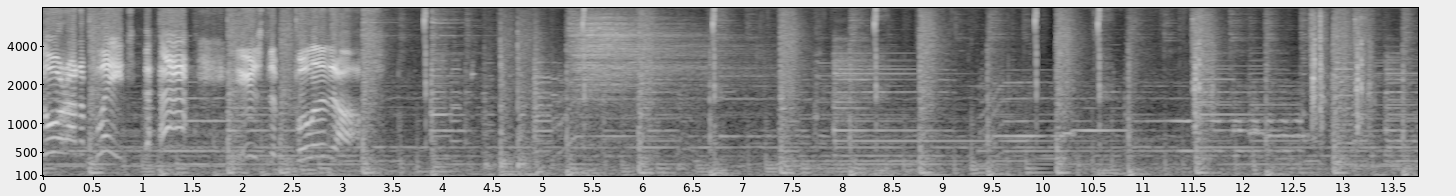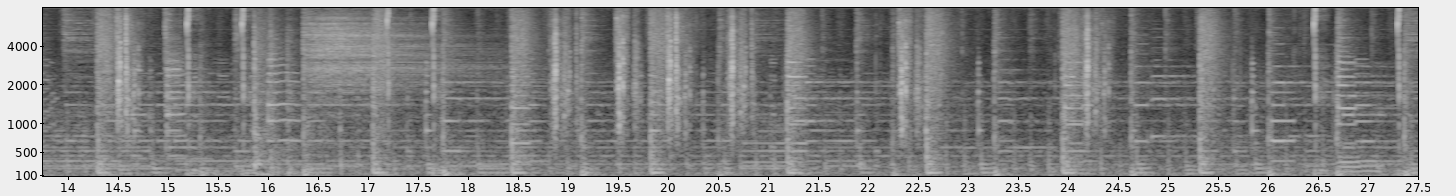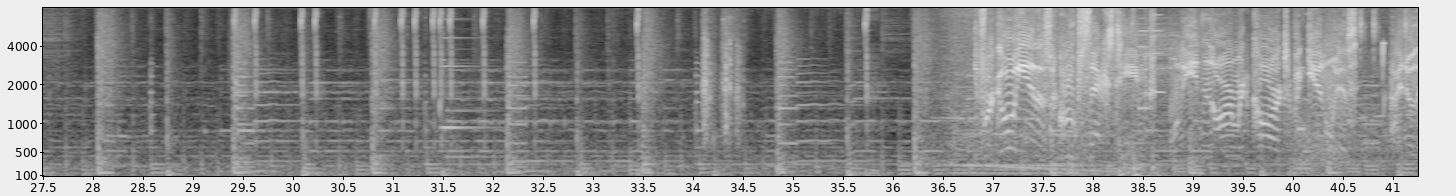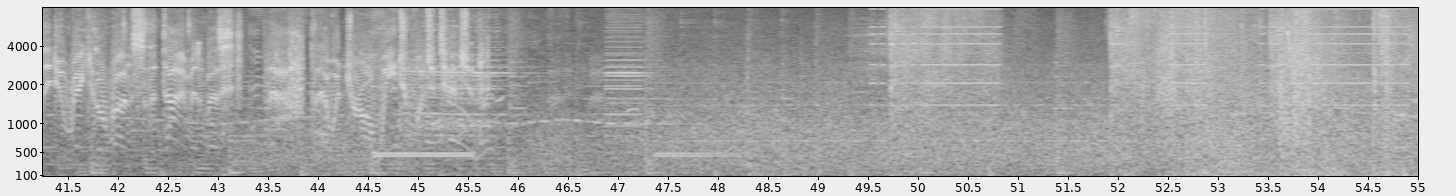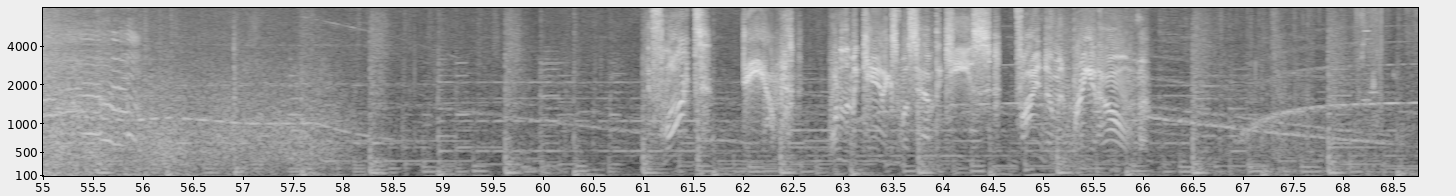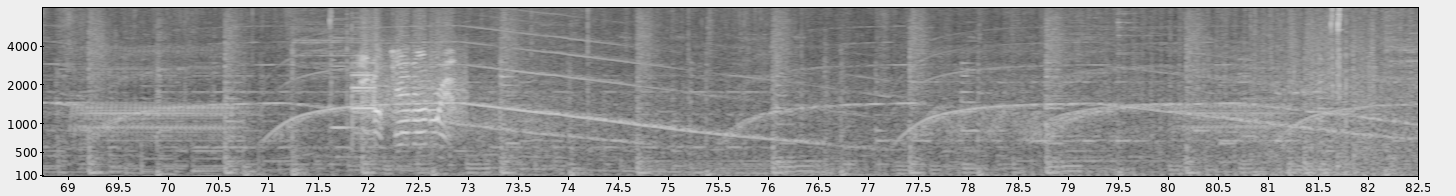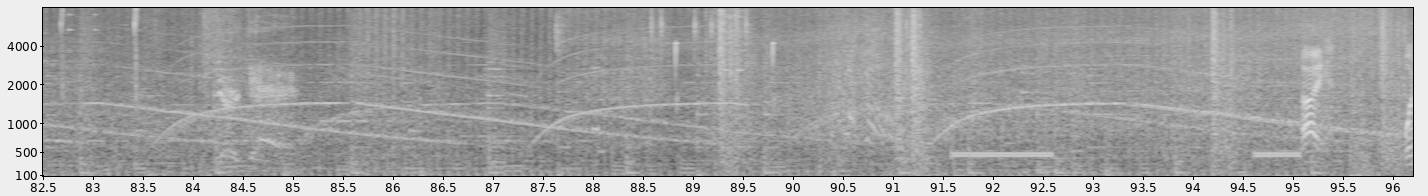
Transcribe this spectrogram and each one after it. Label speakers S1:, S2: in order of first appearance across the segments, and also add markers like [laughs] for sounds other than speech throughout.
S1: score on a plate. [laughs] Here's to pulling it off.
S2: Going in as a Gruppe Sechs team, we'll need an armored car to begin with. I know they do regular runs to the diamond, but nah, that would draw way too much attention.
